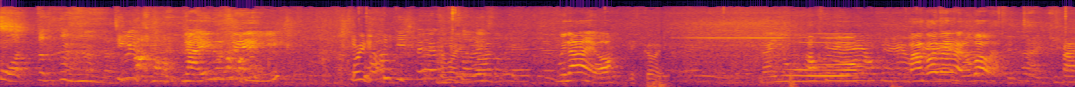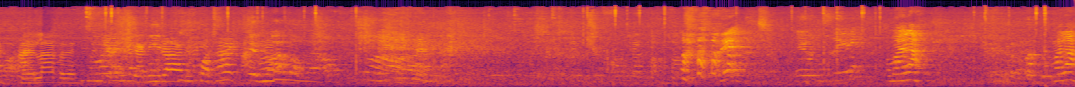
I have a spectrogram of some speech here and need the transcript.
ปวดจนจริงเปล่าไหนดูสิอุ้ยทำไมไม่ได้เหรอไอ้ก้อยได้อยู่โอเคโอเค มาก็ได้ถ่ายรูปเปล่าไปไปลากไปเลยอย่านีลาดีกว่าให้เนี่ยเอวสิทำไมล่ะทำไมล่ะ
